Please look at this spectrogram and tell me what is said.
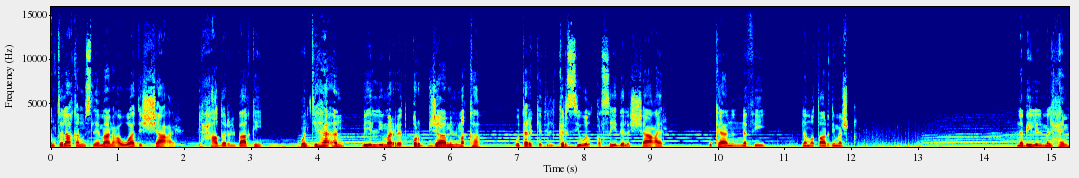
انطلاقا من سليمان عواد الشاعر الحاضر الباقي وانتهاء باللي مرت قرب جام المقهى وتركت الكرسي والقصيدة للشاعر وكان النفي لمطار دمشق. نبيل الملحم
